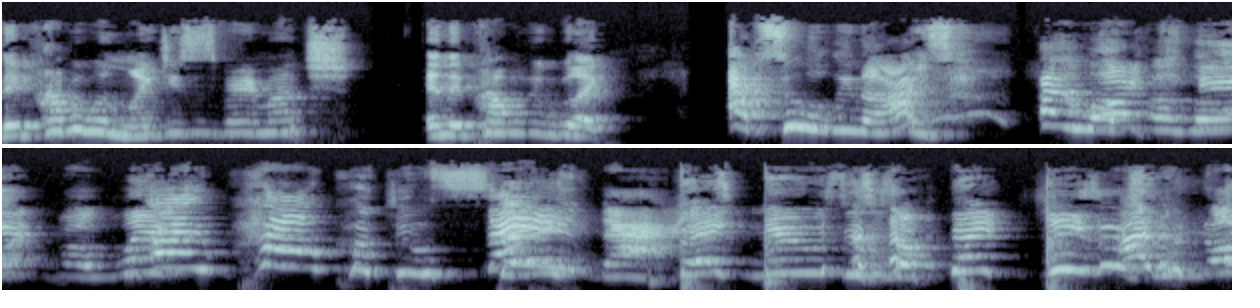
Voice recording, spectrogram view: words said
they probably wouldn't like Jesus very much. And they probably would be like, absolutely not. I love the Lord. believe How could you say that? fake news. This is a fake Jesus. I would know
